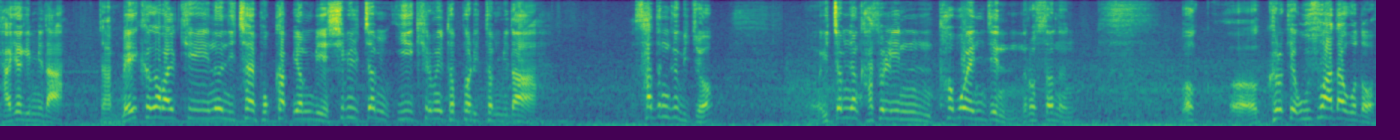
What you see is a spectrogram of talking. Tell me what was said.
가격입니다. 자, 메이커가 밝히는 이 차의 복합 연비 11.2km/L입니다. 4등급이죠. 2.0 가솔린 터보 엔진으로서는 뭐 어, 그렇게 우수하다고도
